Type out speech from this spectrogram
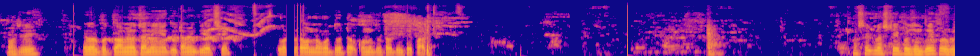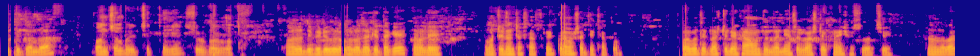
মন্ত্রী, এ গল্প তো আমিও জানি, এই দুটো আমি দিয়েছি। অন্য কোনো দুটো কোনো দুটো দিতে পারো। আজকের ক্লাসটা এই পর্যন্তই। পরবর্তীতে আমরা পঞ্চম পরিচ্ছেদ থেকে শুরু করব। আমার যদি ভিডিওগুলো ভালো দেখে থাকে, তাহলে আমার চ্যানেলটা সাবস্ক্রাইব করে আমার সাথে থাকো। পরবর্তী ক্লাসটি দেখার আমন্ত্রণ জানিয়ে আজকের ক্লাসটা এখানেই শেষ করছি। ধন্যবাদ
